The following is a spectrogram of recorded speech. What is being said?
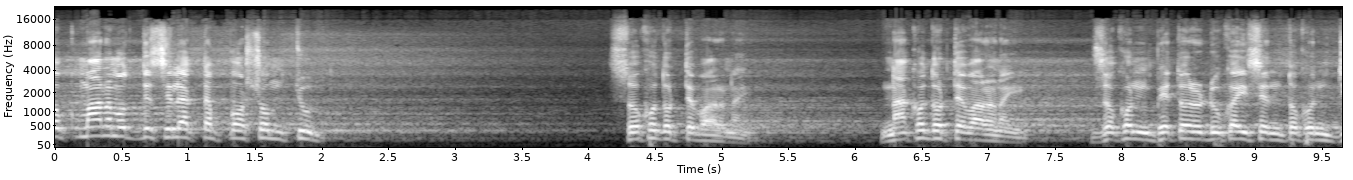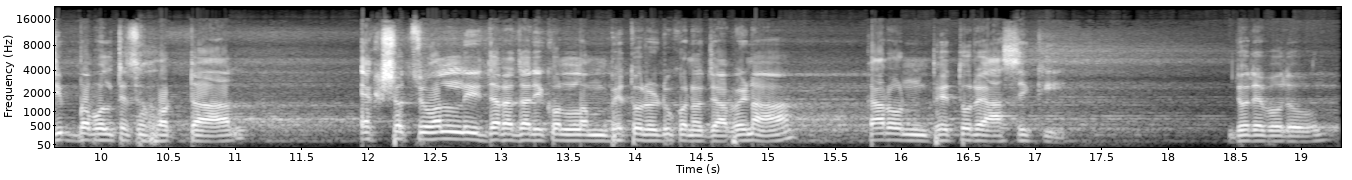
লোকমার মধ্যে ছিল একটা পশম চুল চোখও ধরতে পারে নাই, নাকও ধরতে পারে নাই। যখন ভেতরে ঢুকাইছেন, তখন জিব্বা বলতেছে, হরতাল। একশো চুয়াল্লিশ দ্বারা জারি করলাম, ভেতরে ঢুকানো যাবে না। কারণ ভেতরে আছে কি? জোরে বলুন।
